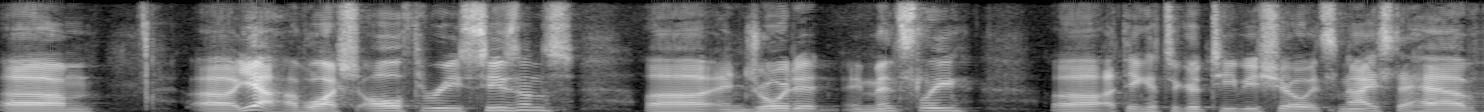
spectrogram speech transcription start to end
Um, uh, yeah, I've watched all three seasons. Uh, enjoyed it immensely. Uh, I think it's a good TV show. It's nice to have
